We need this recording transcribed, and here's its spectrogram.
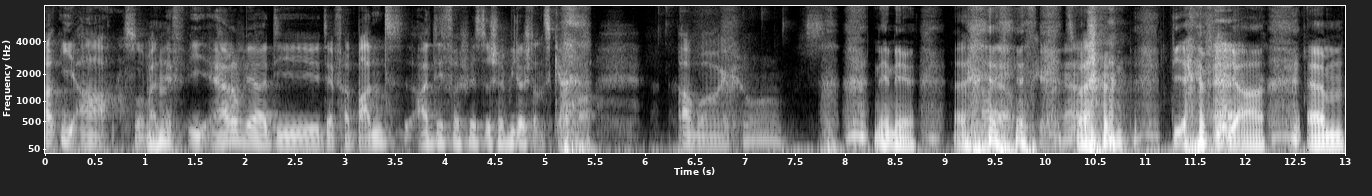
Ach, IA. Achso, weil mhm. FIR wäre der Verband antifaschistischer Widerstandskämpfer. Aber ja. nee, nee. Ah, ja, okay. das war schon die FIA. ähm,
